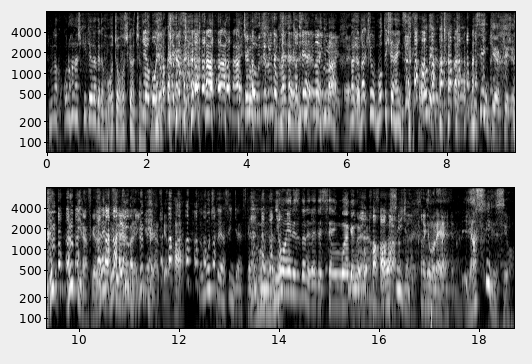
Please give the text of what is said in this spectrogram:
でもなんかこの話聞いてるだけで包丁欲しくなっちゃうんですよね。いやもうよく買います 今売ってくれたら買っ買っちゃいなるぐらい。ええなんかな今日持ってきてないんですけど。モデルあの2990ルルピーなんですけどね。ルピーなんですけどはもうちょっと安いんじゃないですかい日本円にするとね大体1500円ぐらいになるんです安いじゃないですか。でもね安いですよ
